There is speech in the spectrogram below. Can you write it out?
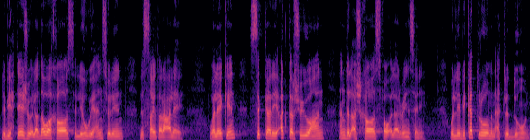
اللي بيحتاجوا إلى دواء خاص اللي هو أنسولين للسيطرة عليه. ولكن السكري أكثر شيوعا عند الأشخاص فوق الأربعين سنة واللي بيكتروا من أكل الدهون.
